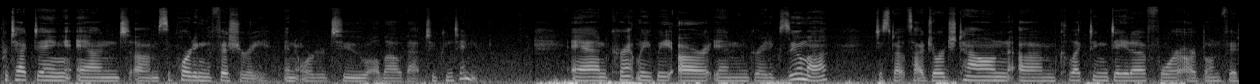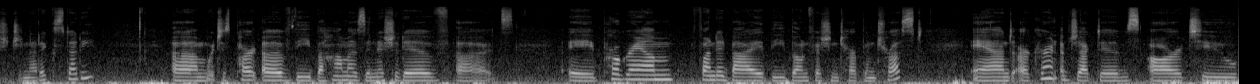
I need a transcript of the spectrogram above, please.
protecting and um, supporting the fishery in order to allow that to continue. And currently we are in Great Exuma, just outside George Town, um, collecting data for our bonefish genetic study um, which is part of the Bahamas Initiative. Uh, it's a program funded by the Bonefish and Tarpon Trust, and our current objectives are to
